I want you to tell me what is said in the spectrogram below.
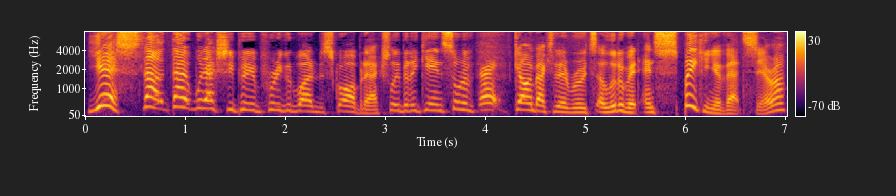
Yes, that that would actually be a pretty good way to describe it, actually. But again, sort of Great. going back to their roots a little bit. And speaking of that, Sarah,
